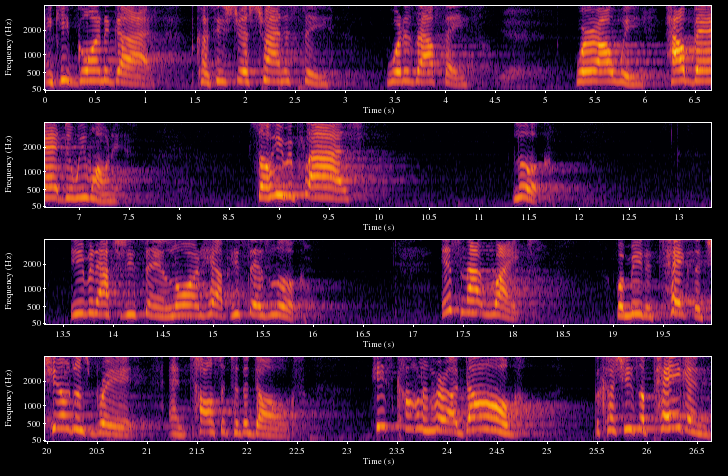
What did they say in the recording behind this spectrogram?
and keep going to God because He's just trying to see what is our faith? Where are we? How bad do we want it? So he replies, Look, even after she's saying, Lord, help, he says, Look, it's not right for me to take the children's bread and toss it to the dogs. He's calling her a dog because she's a pagan,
